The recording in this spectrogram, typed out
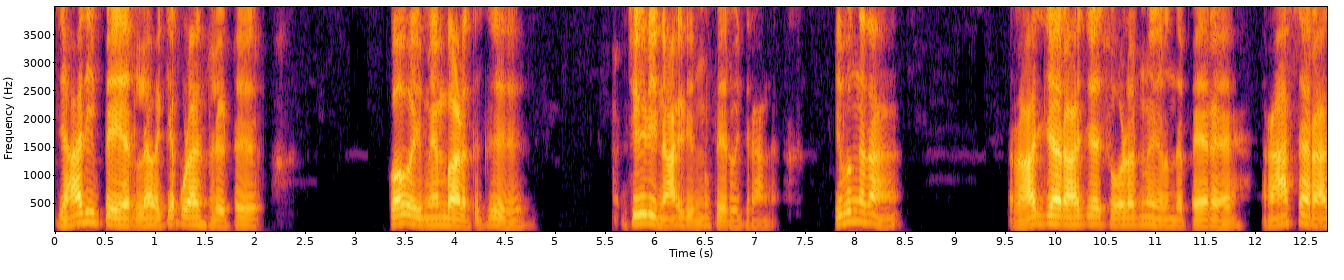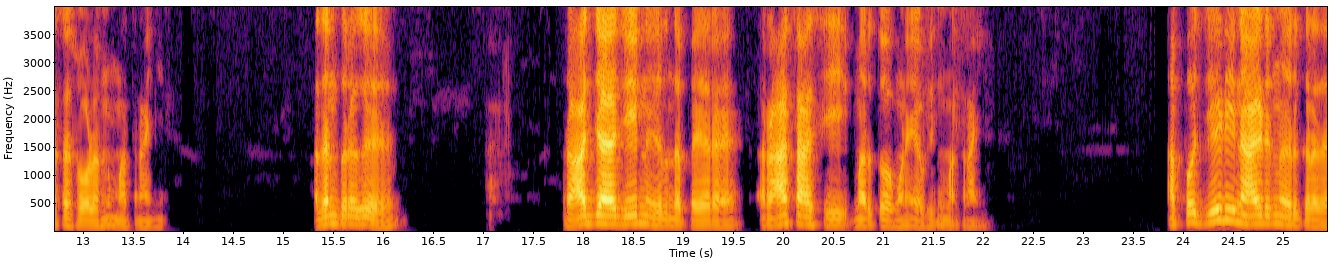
ஜாதி பெயரில் வைக்கக்கூடாதுன்னு சொல்லிட்டு கோவை மேம்பாலத்துக்கு ஜிடி நாயுடுன்னு பேர் வைக்கிறாங்க. இவங்க தான் ராஜராஜ சோழன்னு இருந்த பேரை ராச ராச சோழன்னு மாற்றினாங்க அதன் பிறகு ராஜாஜின்னு இருந்த பெயரை ராசாசி மருத்துவமனை அப்படின்னு மாத்தினாங்க. அப்போது ஜிடி நாயுடுன்னு இருக்கிறத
